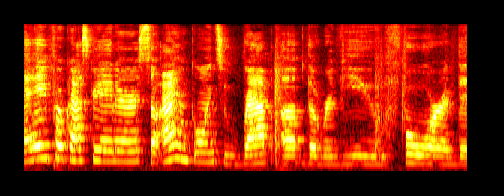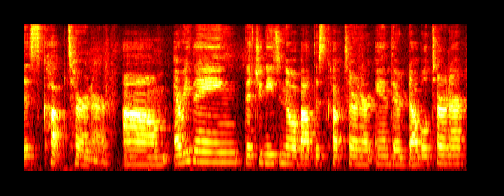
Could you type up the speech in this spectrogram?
Hey Procrast creators, so I am going to wrap up the review for this cup turner. Um, everything that you need to know about this cup turner and their double turner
